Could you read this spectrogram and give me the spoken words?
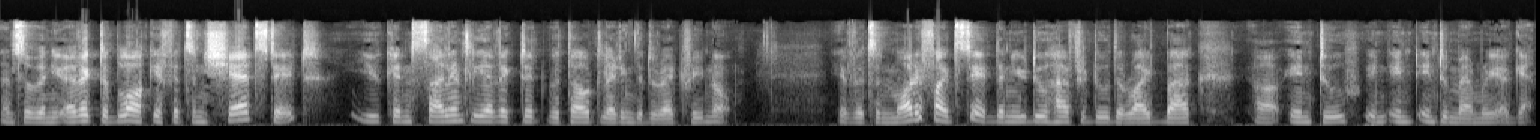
And so when you evict a block, if it's in shared state, you can silently evict it without letting the directory know. If it's in modified state, then you do have to do the write back uh, into in, in, into memory again.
